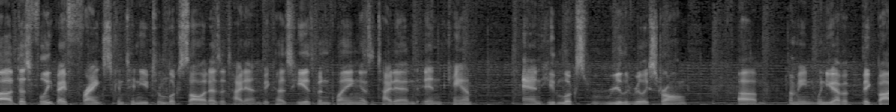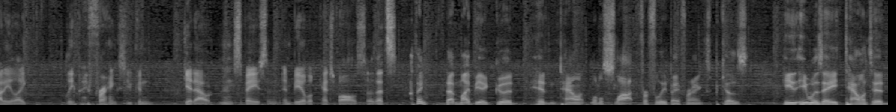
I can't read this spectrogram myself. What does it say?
Uh, does Felipe Franks continue to look solid as a tight end? Because he has been playing as a tight end in camp, and he looks really, really strong. Um, I mean, when you have a big body like Felipe Franks, you can get out in space and, and be able to catch balls. So that's I think that might be a good hidden talent little slot for Felipe Franks because he, he was a talented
